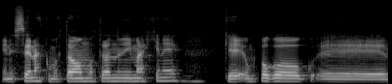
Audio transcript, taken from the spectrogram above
en escenas como estábamos mostrando en imágenes, que un poco eh,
